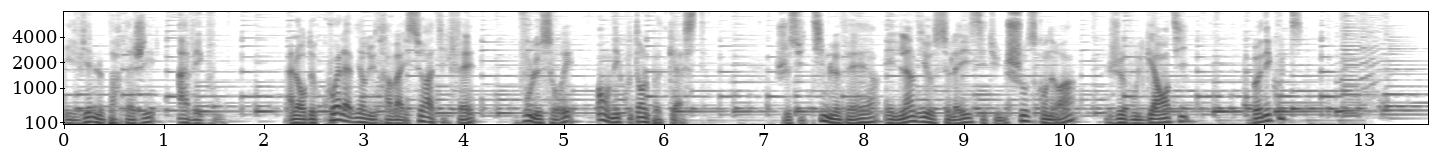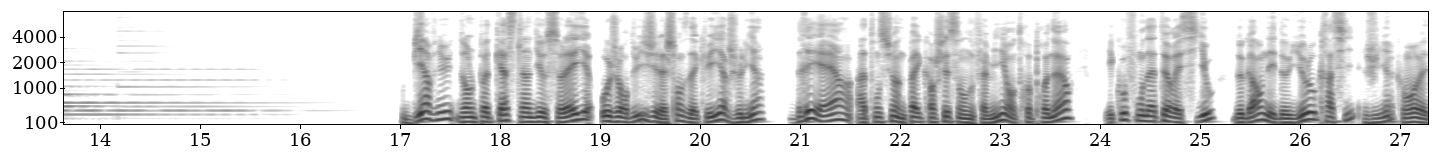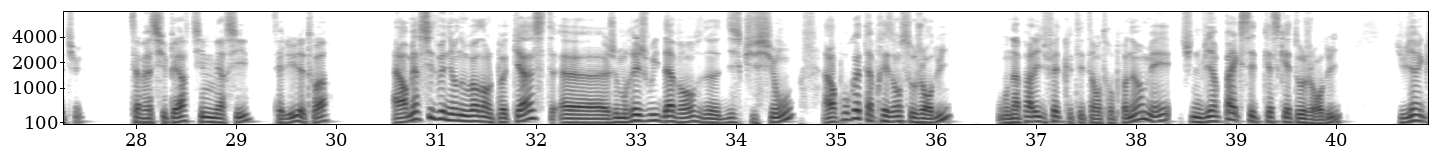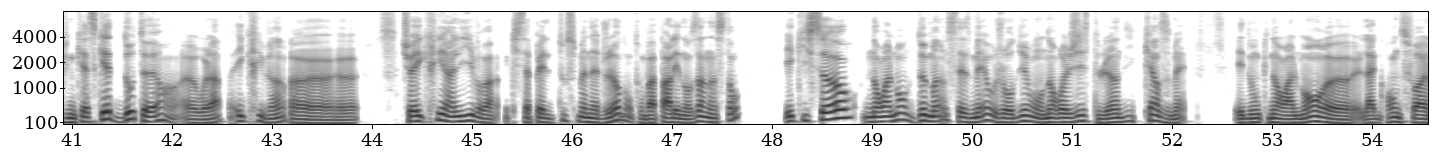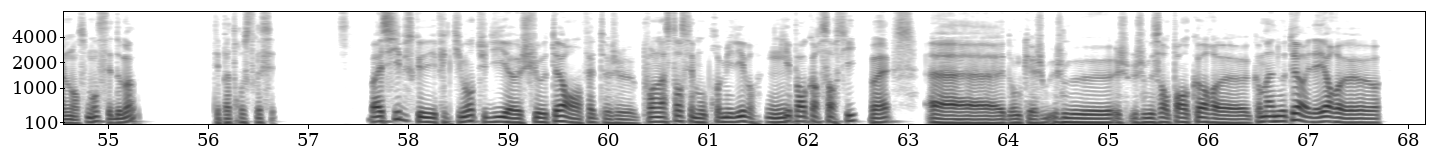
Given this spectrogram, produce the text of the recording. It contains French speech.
et ils viennent le partager avec vous. Alors de quoi l'avenir du travail sera-t-il fait? Vous le saurez en écoutant le podcast. Je suis Tim Levert et lundi au soleil, c'est une chose qu'on aura, je vous le garantis. Bonne écoute Bienvenue dans le podcast Lundi au soleil. Aujourd'hui, j'ai la chance d'accueillir Julien Dreher. Attention à ne pas écorcher son nom de famille, entrepreneur et cofondateur et CEO de Ground et de Yolocracy. Julien, comment vas-tu? Ça va super, Tim, merci. Salut à toi? Alors, merci de venir nous voir dans le podcast. Euh, je me réjouis d'avance de notre discussion. Alors, pourquoi ta présence aujourd'hui? On a parlé du fait que tu étais entrepreneur, mais tu ne viens pas avec cette casquette aujourd'hui. Tu viens avec une casquette d'auteur, euh, voilà, écrivain. Euh, tu as écrit un livre qui s'appelle Tous Managers, dont on va parler dans un instant, et qui sort normalement demain, le 16 mai. Aujourd'hui, on enregistre le lundi 15 mai. Et donc, normalement, la grande soirée de lancement, c'est demain. T'es pas trop stressé? Bah si, parce qu'effectivement, tu dis, je suis auteur. En fait, je, pour l'instant, c'est mon premier livre qui n'est mmh. pas encore sorti. Ouais. donc, je, je, me, je, me sens pas encore comme un auteur. Et d'ailleurs,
